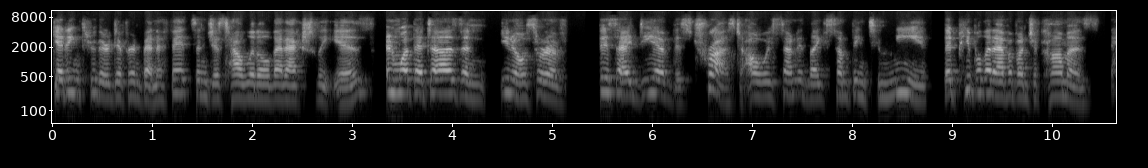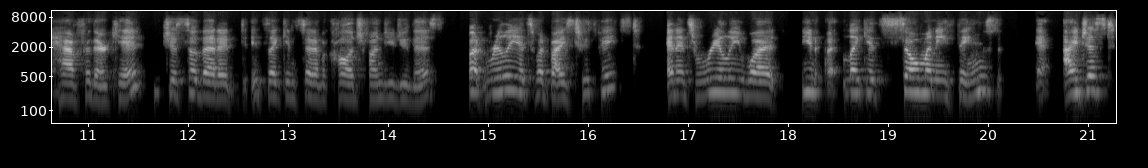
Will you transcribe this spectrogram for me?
getting through their different benefits and just how little that actually is and what that does. And, you know, sort of this idea of this trust always sounded like something to me that people that have a bunch of commas have for their kid, just so that it it's like instead of a college fund, you do this. But really, it's what buys toothpaste. And it's really what, you know, like it's so many things I just,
